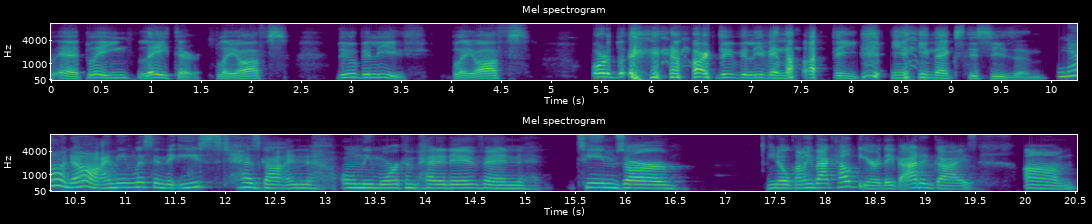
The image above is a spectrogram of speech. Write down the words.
uh, playing later playoffs? Do you believe playoffs? or do, or do you believe in nothing in, in next season? No, no. I mean, listen, the East has gotten only more competitive, and teams are, you know, coming back healthier. They've added guys. Um,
